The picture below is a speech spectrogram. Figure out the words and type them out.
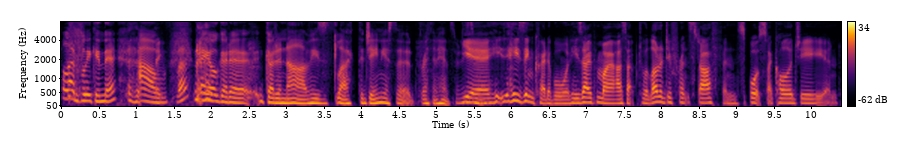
I'll add Flick in there. Um, Thanks for that. they all go to go to NAM. He's like the genius at breath enhancement. Yeah, he? he, he's incredible, and he's opened my eyes up to a lot of different stuff and sports psychology and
